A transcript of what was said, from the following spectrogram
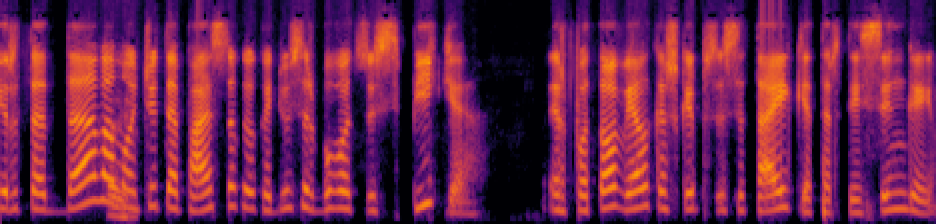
ir tada va močiutė pasakojo, kad jūs ir buvot suspykę ir po to vėl kažkaip susitaikėt, ar teisingai?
